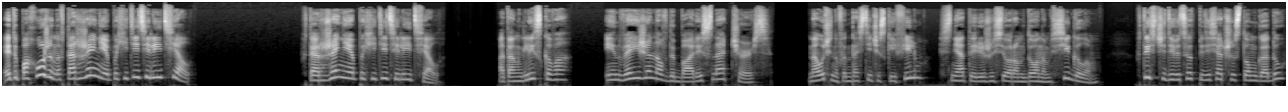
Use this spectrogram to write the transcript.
Это похоже на вторжение похитителей тел. Вторжение похитителей тел. От английского Invasion of the Body Snatchers. Научно-фантастический фильм, снятый режиссером Доном Сигалом в 1956 году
